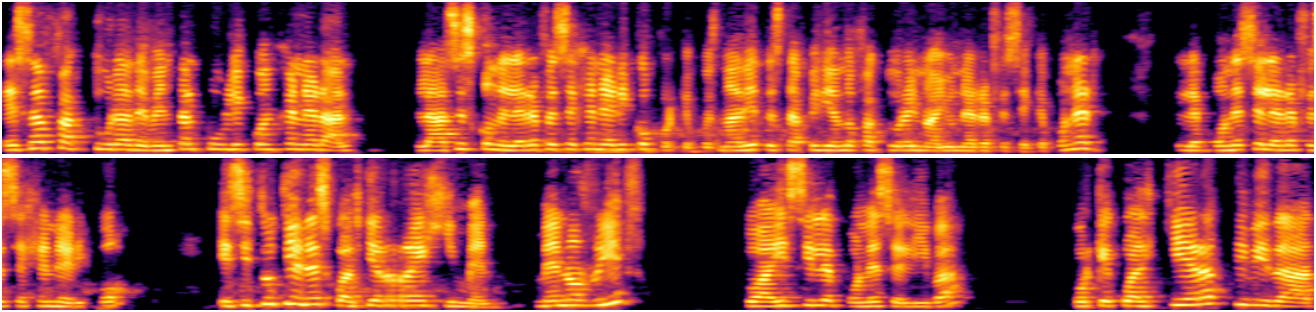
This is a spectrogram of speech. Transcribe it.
Esa factura de venta al público en general la haces con el RFC genérico porque pues nadie te está pidiendo factura y no hay un RFC que poner. Le pones el RFC genérico y si tú tienes cualquier régimen menos RIF, tú ahí sí le pones el IVA porque cualquier actividad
